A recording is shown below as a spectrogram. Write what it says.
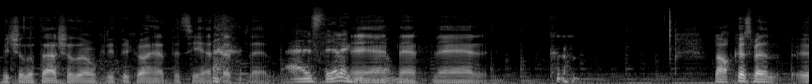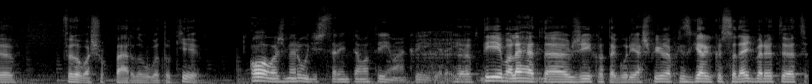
Micsoda társadalom kritika, hát ez hihetetlen. Ez tényleg Hihetetlen. Na, közben ö, felolvasok pár dolgot, oké? Okay? Olvasd, mert úgyis szerintem a témánk végére értünk. Téma lehetne Z kategóriás filmek. Gergő köszön 1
